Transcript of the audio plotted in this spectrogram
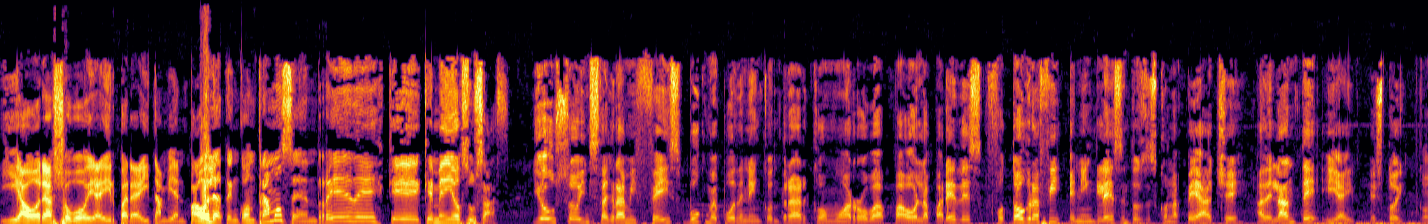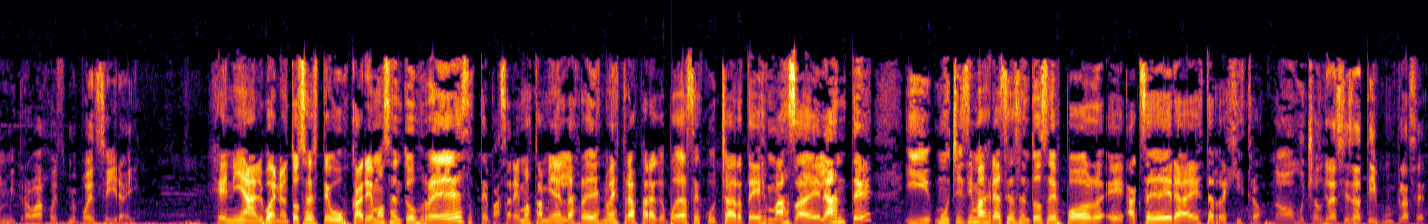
Y ahora yo voy a ir para ahí también. Paola, ¿te encontramos en redes? ¿Qué, qué medios usas? Yo uso Instagram y Facebook, me pueden encontrar como arroba Paola Paredes Photography en inglés, entonces con la PH adelante y ahí estoy con mi trabajo, me pueden seguir ahí. Genial. Bueno, entonces te buscaremos en tus redes, te pasaremos también en las redes nuestras para que puedas escucharte más adelante. Y muchísimas gracias entonces por eh, acceder a este registro. No, muchas gracias a ti, un placer.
